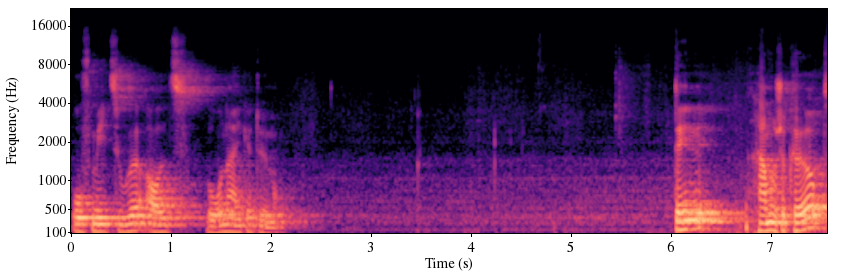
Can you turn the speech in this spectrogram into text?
auf mich zu als Wohneigentümer. Dann haben wir schon gehört,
